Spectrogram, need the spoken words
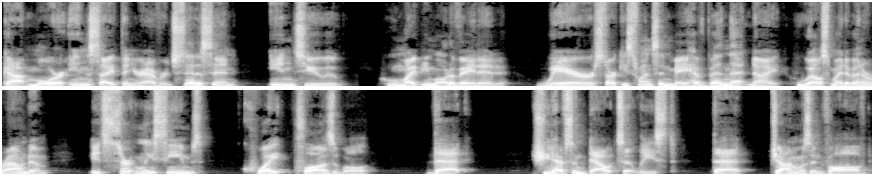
got more insight than your average citizen into who might be motivated, where Starkey Swenson may have been that night, who else might have been around him, it certainly seems quite plausible that she'd have some doubts, at least, that John was involved.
